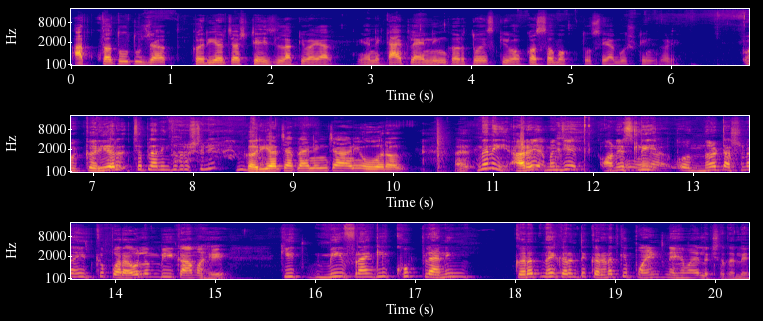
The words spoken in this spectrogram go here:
आत्ता तू तुझ्या करिअरच्या स्टेजला किंवा या याने काय प्लॅनिंग करतोयस किंवा कसं बघतोस या गोष्टींकडे? करिअरच्या प्लॅनिंगच्या दृष्टीने? करिअरच्या प्लॅनिंगच्या आणि ओव्हरऑल नाही नाही अरे म्हणजे ऑनेस्टली नट असणं हे इतकं परावलंबी काम आहे की मी फ्रँकली खूप प्लॅनिंग करत नाही कारण ते करण्यात काही पॉईंट नाही हे माझ्या लक्षात आले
